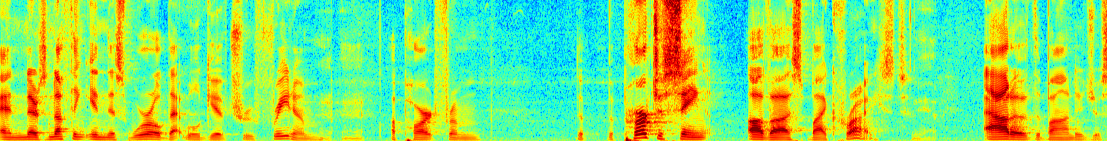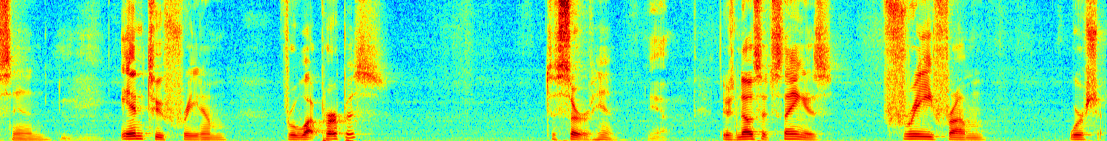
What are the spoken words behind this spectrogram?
and there's nothing in this world that will give true freedom Mm-hmm. apart from the the purchasing of us by Christ Yeah. Out of the bondage of sin mm-hmm. into freedom for what purpose to serve him Yeah. there's no such thing as free from worship.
